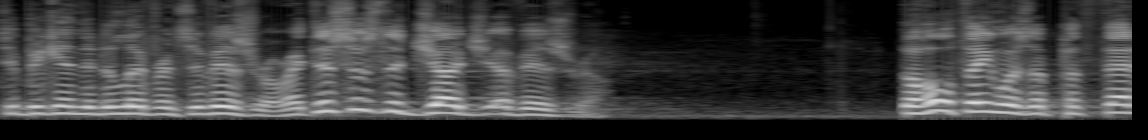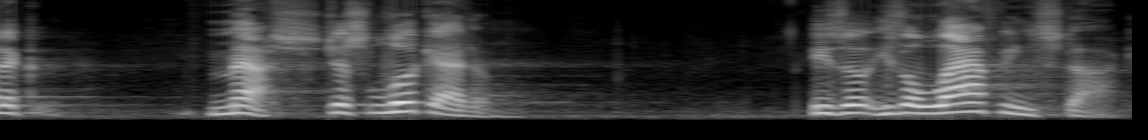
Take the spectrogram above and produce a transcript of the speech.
to begin the deliverance of Israel, right? This is the judge of Israel. The whole thing was a pathetic mess. Just look at him. He's a, he's a laughing stock.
